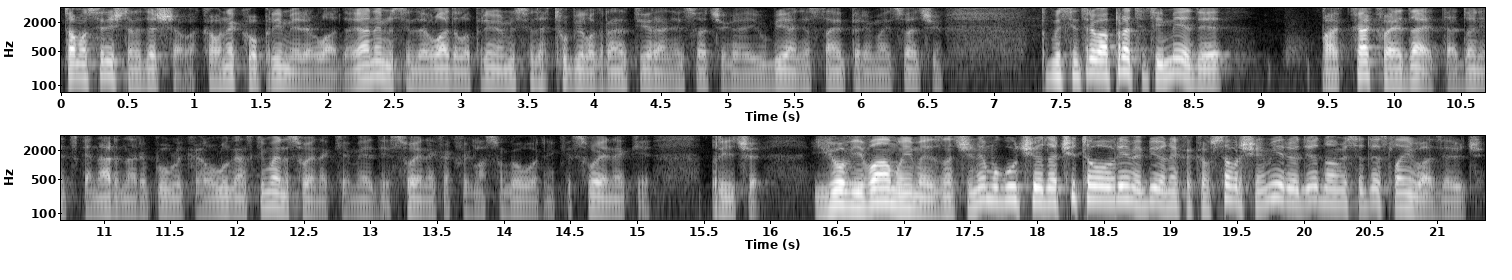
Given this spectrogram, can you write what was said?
tamo se ništa ne dešava, kao neko primjer je vlada. Ja ne mislim da je vladalo primjer, mislim da je tu bilo granatiranje i svačega i ubijanja snajperima i svačim. Pa, mislim, treba pratiti medije, pa kakva je da je ta Donjecka narodna republika, Luganski, imaju svoje neke medije, svoje nekakve glasnogovornike, svoje neke priče. I ovi vamo imaju, znači nemoguće je da čitavo vrijeme bio nekakav savršen mir i odjednom je se desila invazija juče.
